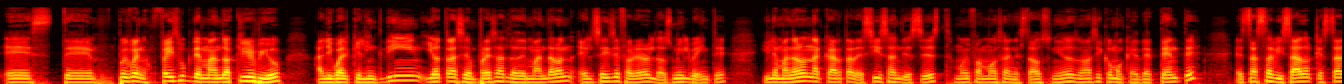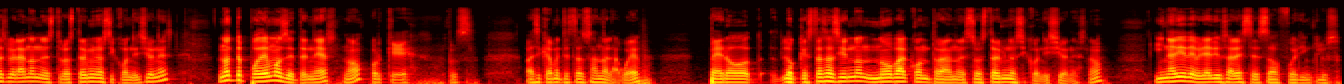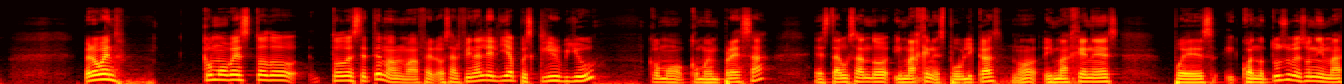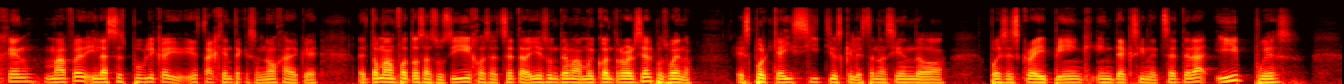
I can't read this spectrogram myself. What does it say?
Este, pues bueno, Facebook demandó a Clearview, al igual que LinkedIn y otras empresas lo demandaron el 6 de febrero del 2020 y le mandaron una carta de cease and desist muy famosa en Estados Unidos, ¿no? Así como que detente, estás avisado que estás violando nuestros términos y condiciones, no te podemos detener, ¿no? Porque pues básicamente estás usando la web, pero lo que estás haciendo no va contra nuestros términos y condiciones, ¿no? Y nadie debería de usar este software incluso. Pero bueno, ¿cómo ves todo, todo este tema, Mafer? O sea, al final del día, pues Clearview, como, como empresa, está usando imágenes públicas, ¿no? Imágenes, pues, cuando tú subes una imagen, Maffer, y la haces pública, y, esta gente que se enoja de que le toman fotos a sus hijos, etcétera, y es un tema muy controversial, pues bueno, es porque hay sitios que le están haciendo, pues, scraping, indexing, etcétera, y pues,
